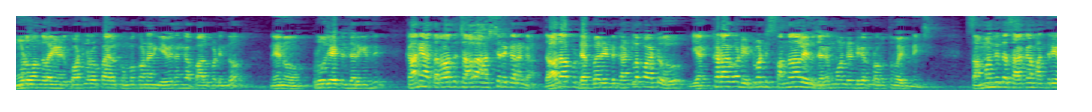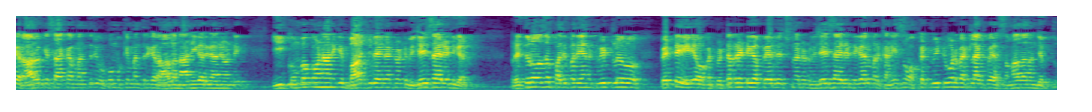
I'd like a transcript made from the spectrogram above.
మూడు వందల ఏడు కోట్ల రూపాయల కుంభకోణానికి ఏ విధంగా పాల్పడిందో నేను ప్రూవ్ చేయటం జరిగింది. కానీ ఆ తర్వాత చాలా ఆశ్చర్యకరంగా దాదాపు డెబ్బై రెండు గంటల పాటు ఎక్కడా కూడా ఎటువంటి స్పందన లేదు జగన్మోహన్ రెడ్డి గారి ప్రభుత్వం వైపు నుంచి. సంబంధిత శాఖ మంత్రి గారు ఆరోగ్య శాఖ మంత్రి ఉప ముఖ్యమంత్రి గారు ఆళ్ళ నాని గారు కానివ్వండి ఈ కుంభకోణానికి బాధ్యుడైనటువంటి విజయసాయి రెడ్డి గారు ప్రతిరోజు పది పదిహేను ట్వీట్లు పెట్టి ఒక ట్విట్టర్ రెడ్డిగా పేరు తెచ్చుకున్నటువంటి విజయసాయి రెడ్డి గారు మరి కనీసం ఒక్క ట్వీట్ కూడా పెట్టలేకపోయారు సమాధానం చెప్తూ.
